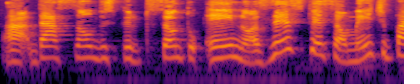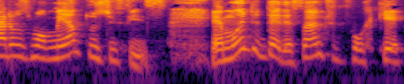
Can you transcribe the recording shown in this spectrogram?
ah, da ação do Espírito Santo em nós, especialmente para os momentos difíceis. É muito interessante porque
